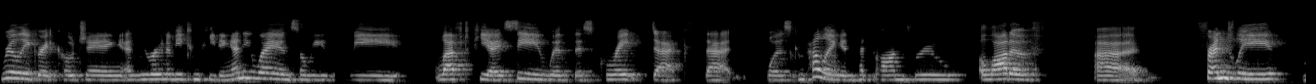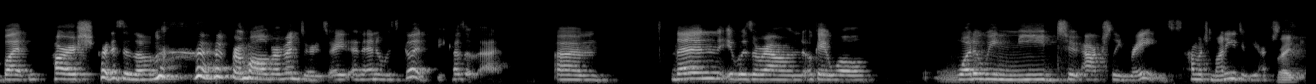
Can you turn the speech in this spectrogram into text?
really great coaching and we were going to be competing anyway. And so we we left PIC with this great deck that was compelling and had gone through a lot of uh, friendly but harsh criticism from all of our mentors, right? And, and it was good because of that. Um, then it was around, okay, well, what do we need to actually raise? How much money do we actually right.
